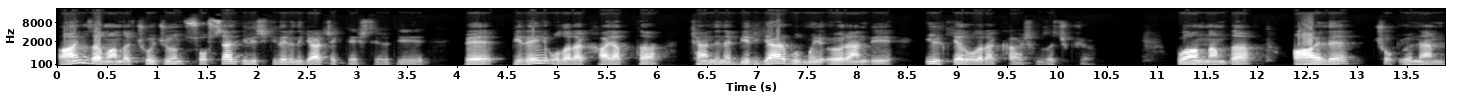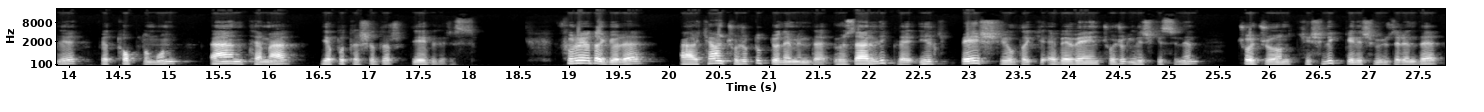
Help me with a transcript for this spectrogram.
aynı zamanda çocuğun sosyal ilişkilerini gerçekleştirdiği ve birey olarak hayatta kendine bir yer bulmayı öğrendiği ilk yer olarak karşımıza çıkıyor. Bu anlamda aile çok önemli ve toplumun en temel yapı taşıdır diyebiliriz. Freud'a göre erken çocukluk döneminde özellikle ilk 5 yıldaki ebeveyn çocuk ilişkisinin çocuğun kişilik gelişimi üzerinde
